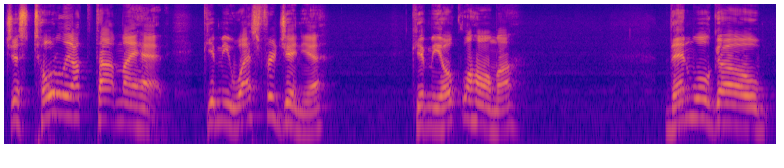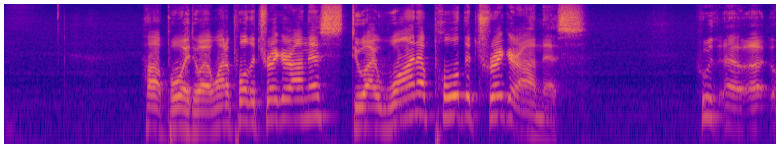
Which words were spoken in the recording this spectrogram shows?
just totally off the top of my head, give me West Virginia, give me Oklahoma, then we'll go. Oh boy, do I want to pull the trigger on this? Do I want to pull the trigger on this? Who? Uh, uh,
